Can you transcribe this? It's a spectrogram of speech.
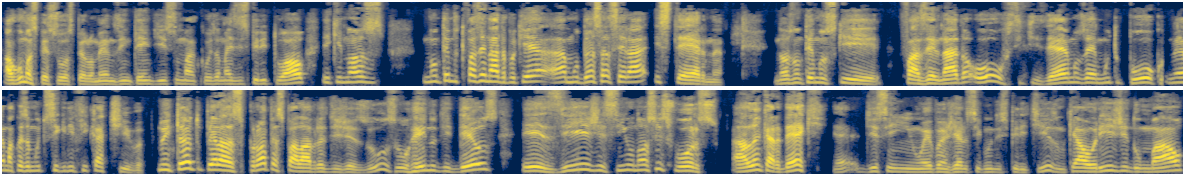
algumas pessoas, pelo menos, entendem isso uma coisa mais espiritual e que nós não temos que fazer nada, porque a mudança será externa. Nós não temos que fazer nada, ou se fizermos é muito pouco, não é uma coisa muito significativa. No entanto, pelas próprias palavras de Jesus, o reino de Deus exige sim o nosso esforço. Allan Kardec é, disse em O Evangelho segundo o Espiritismo que a origem do mal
